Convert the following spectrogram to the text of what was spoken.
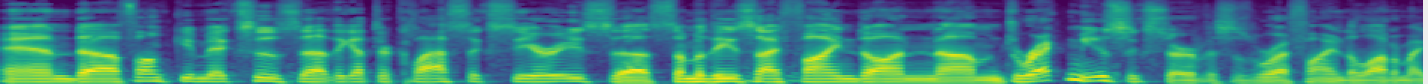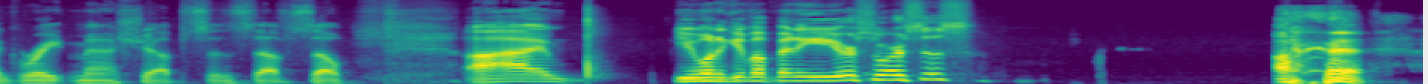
and uh, Funky Mixes. Uh, they got their classic series. Uh, some of these I find on um, Direct Music Services, where I find a lot of my great mashups and stuff. So, I, you want to give up any of your sources?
